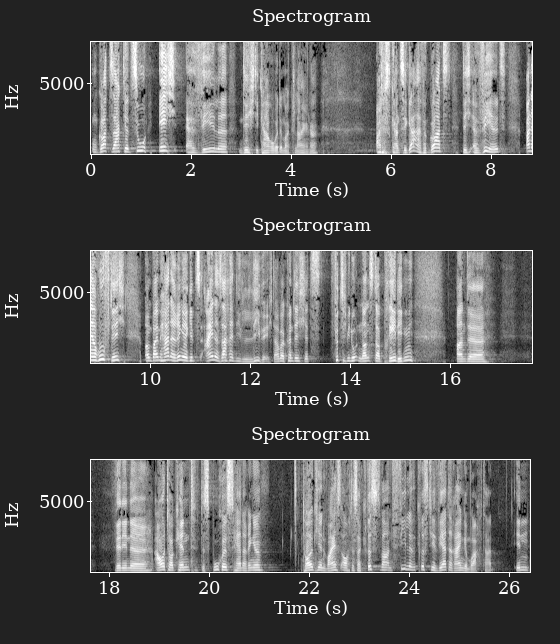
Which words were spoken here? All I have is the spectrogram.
und Gott sagt ihr zu, ich erwähle dich. Die Caro wird immer kleiner. Aber das ist ganz egal, weil Gott dich erwählt und er ruft dich. Und beim Herr der Ringe gibt es eine Sache, die liebe ich. Darüber könnte ich jetzt 40 Minuten nonstop predigen. Und äh, wer den äh, Autor kennt des Buches Herr der Ringe, Tolkien weiß auch, dass er Christ war und viele christliche Werte reingebracht hat in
